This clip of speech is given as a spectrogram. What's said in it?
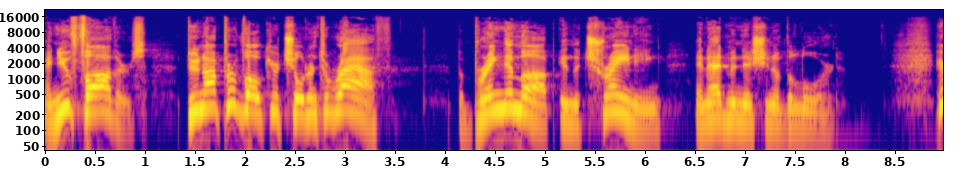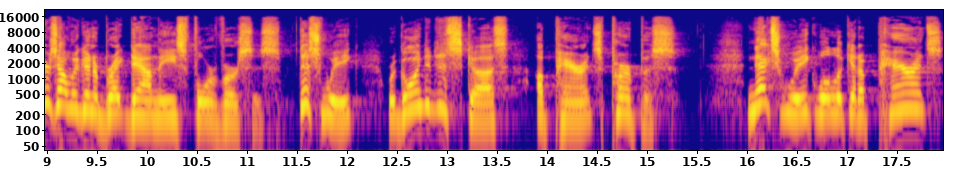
and you fathers, do not provoke your children to wrath, but bring them up in the training and admonition of the Lord. Here's how we're going to break down these four verses. This week, we're going to discuss a parent's purpose. Next week, we'll look at a parent's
